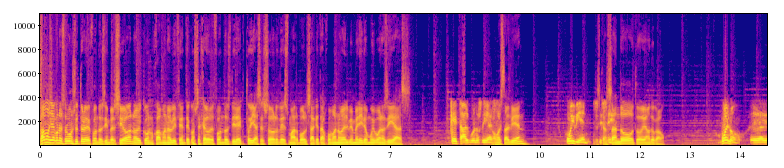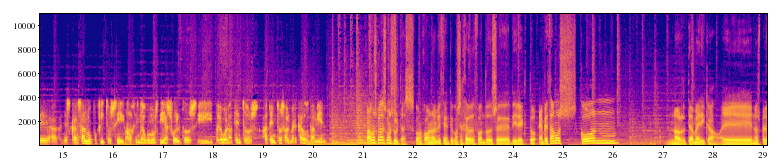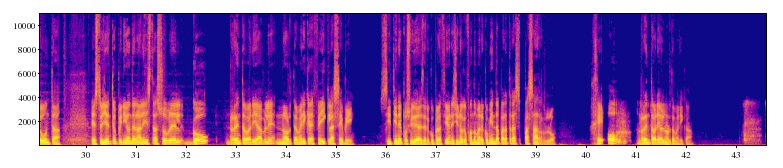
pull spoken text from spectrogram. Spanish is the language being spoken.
Vamos ya con nuestro consultorio de fondos de inversión. Hoy con Juan Manuel Vicente, consejero de fondos directo y asesor de Smart Bolsa. ¿Qué tal, Juan Manuel? Bienvenido, muy buenos días. ¿Qué tal? Buenos días. ¿Cómo estás? ¿Bien? Muy bien. sí, ¿Descansando o todavía no ha tocado? Bueno, eh, descansando un poquito, sí, cogiendo algunos días sueltos, y, pero bueno, atentos, atentos al mercado también. Vamos con las consultas, con Juan Manuel Vicente, consejero de fondos eh, directo. Empezamos con Norteamérica. Eh, nos pregunta, estudiante opinión del analista sobre el Go renta variable Norteamérica FI clase B. Si tiene posibilidades de recuperación y si no, ¿qué fondo me recomienda para traspasarlo? GO renta variable Norteamérica.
